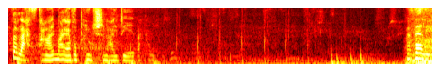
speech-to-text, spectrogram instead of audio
the last time I have a potion idea I... Revelio.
